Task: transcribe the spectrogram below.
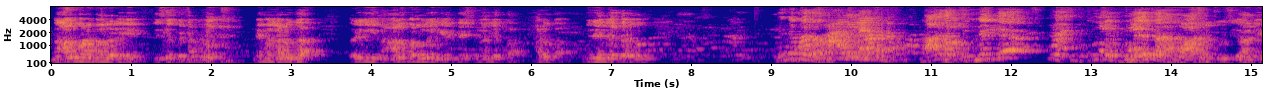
నాలుగు మాట పనులని తీసుకొచ్చి పెట్టినప్పుడు మిమ్మల్ని అడుగుతా. మరి ఈ నాలుగు పనుల్లో ఏం చేస్తుందని చెప్తా. అడుగుతా. మీరు ఏం చెప్తారు వాసన చూసి కానీ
